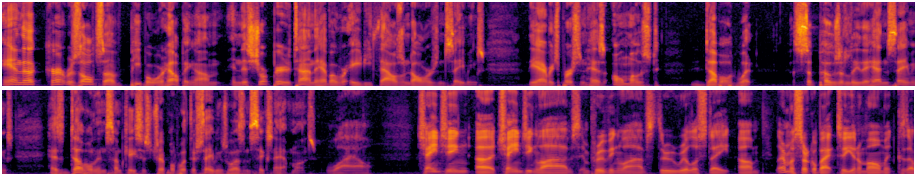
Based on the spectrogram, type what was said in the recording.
and the current results of people we're helping. Um, in this short period of time, they have over $80,000 in savings. The average person has almost doubled what supposedly they had in savings, has doubled, in some cases, tripled what their savings was in six and a half months. Wow. Changing, uh, changing lives, improving lives through real estate. Um, I'm gonna circle back to you in a moment because I,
